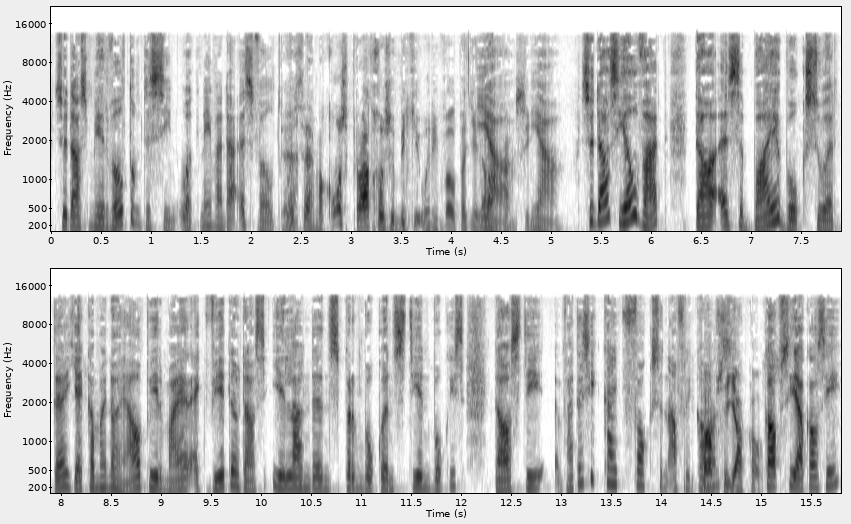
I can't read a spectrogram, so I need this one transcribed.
So daar's meer wild om te sien ook, nê, want daar is wild ook. Dis reg, maar kom ons praat gou so 'n bietjie oor die wild wat jy ja, daar kan sien. Ja. So daar's heelwat. Daar is baie boksoorte. Jy kan my nou help hier, Meyer. Ek weet nou daar's elande en springbokke en steenbokkies. Daar's die wat is die Cape Fox in Afrikaans? Kaapse jakkals. Kaapse jakkalsie.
